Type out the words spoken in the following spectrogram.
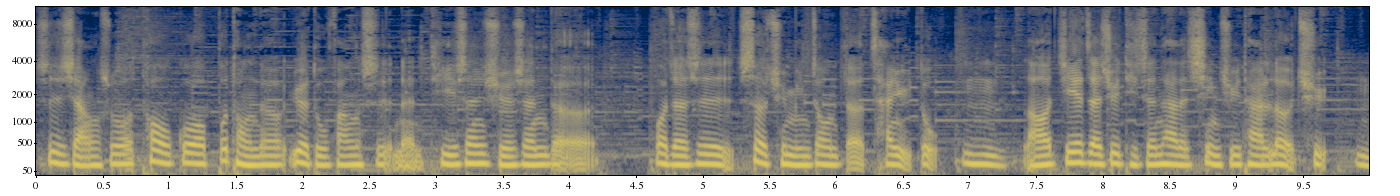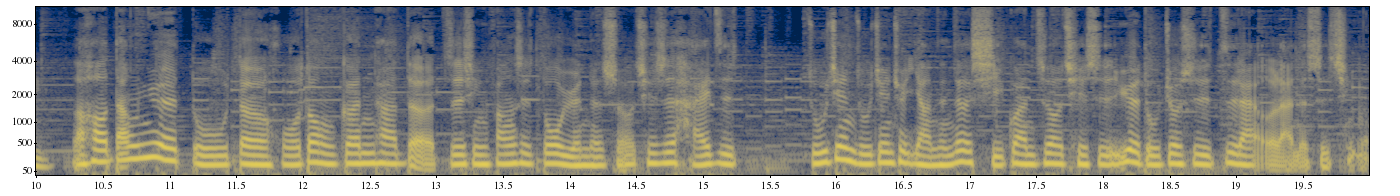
是想说，透过不同的阅读方式，能提升学生的或者是社区民众的参与度。嗯，然后接着去提升他的兴趣、他的乐趣。嗯，然后当阅读的活动跟他的执行方式多元的时候，其实孩子。逐渐逐渐去养成这个习惯之后，其实阅读就是自然而然的事情了。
